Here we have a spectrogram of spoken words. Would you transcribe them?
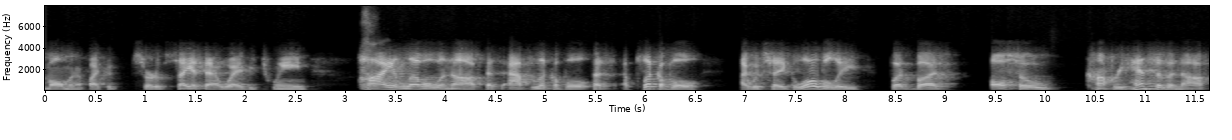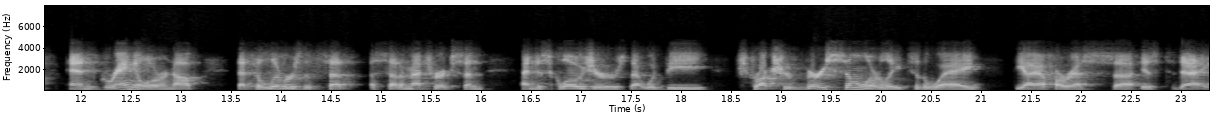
moment, if I could sort of say it that way, between high level enough that's applicable that's applicable I would say globally but but also comprehensive enough and granular enough that delivers a set a set of metrics and and disclosures that would be structured very similarly to the way the IFRS uh, is today.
